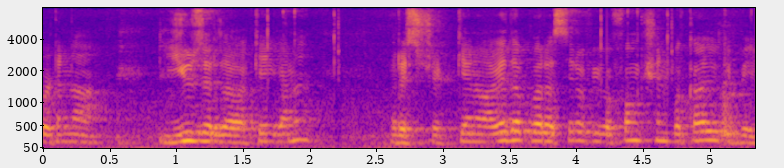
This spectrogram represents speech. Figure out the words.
بټنه یوزر دغه کوې که نه ریسټریکټ کوې نو هغې دپاره صرف یو فنکشن به کال کې پې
